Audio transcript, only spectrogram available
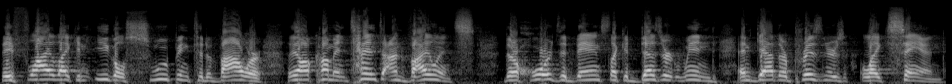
They fly like an eagle swooping to devour. They all come intent on violence. Their hordes advance like a desert wind and gather prisoners like sand.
